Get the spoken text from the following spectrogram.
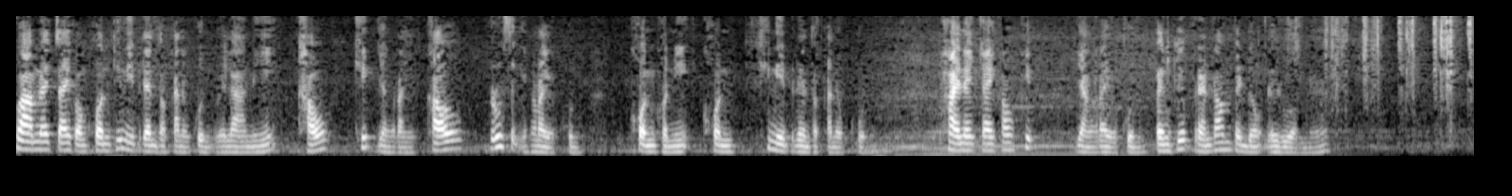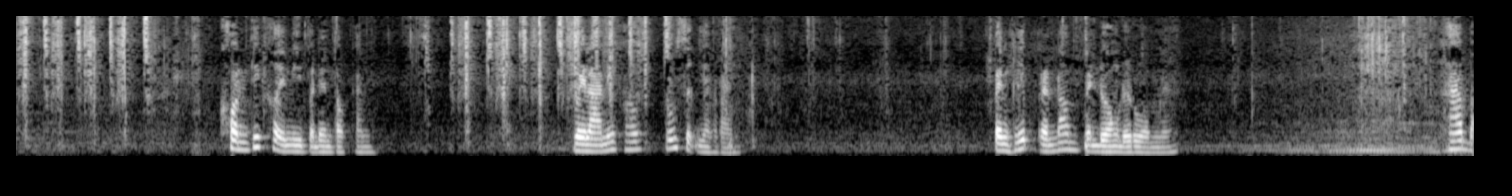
ความในใจของคนที่มีประเด็นต่อกันกับคุณ เวลานี้เขาคิดอย่างไร เขารู้สึกอย่างไรกับคุณ คนคนนี้คนที่มีประเด็นต่อกันกับคุณ ภายในใจเขาคิดอย่างไรกับคุณ เป็นคลิปแรนดอมเป็นดวงโดยรวมนะ คนที่เคยมีประเด็นต่อกัน เวลานี้เขารู้สึกอย่างไร เป็นคลิปแรนดอมเป็นดวงโดยรวมนะห้าใบ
